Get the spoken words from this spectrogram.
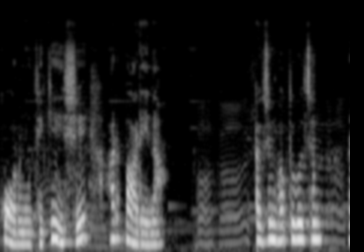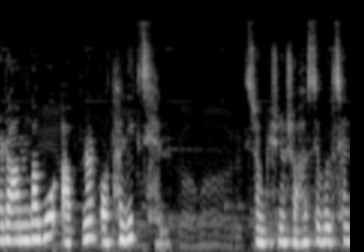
কর্ম থেকে এসে আর পারে না। একজন ভক্ত বলছেন, রামবাবু আপনার কথা লিখছেন। শ্রীরামকৃষ্ণ সহাস্যে বলছেন,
